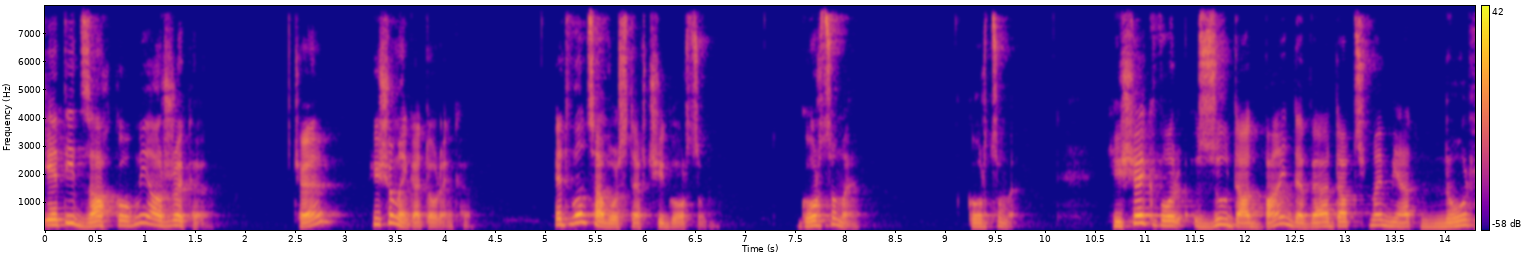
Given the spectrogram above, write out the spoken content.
կետի ձախ կողմի արժեքը, չէ, հիշում ենք այդ օրենքը, այդ ոնց է, որ ստեղ չի գործում, գործում է, գործում է, հիշեք, որ zoo.bind-ը վերադարձում է մի հատ նոր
